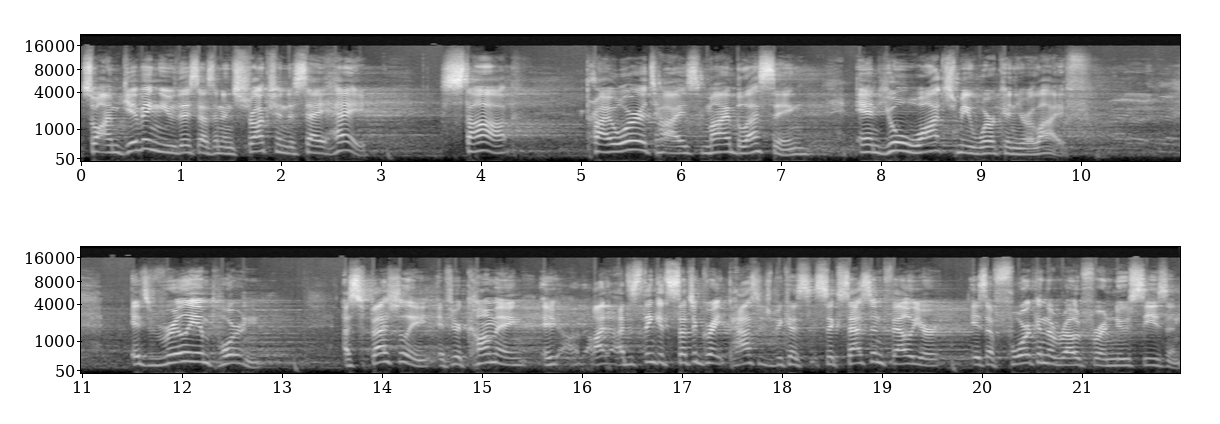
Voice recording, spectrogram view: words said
So I'm giving you this as an instruction to say, hey, stop, prioritize my blessing, and you'll watch me work in your life. It's really important especially if you're coming. I, just think it's such a great passage because success and failure is a fork in the road for a new season.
